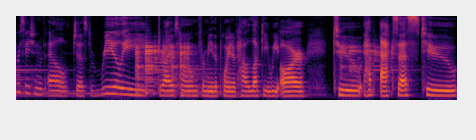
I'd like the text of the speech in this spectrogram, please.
Conversation with Elle just really drives home for me the point of how lucky we are to have access to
